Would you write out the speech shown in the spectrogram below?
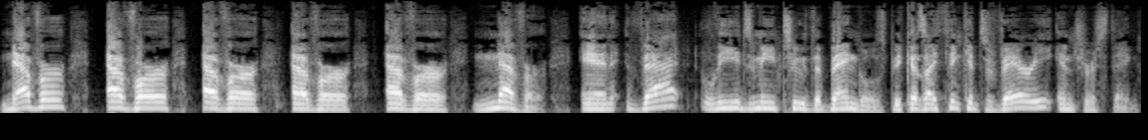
Never, ever, ever, ever, ever, never. And that leads me to the Bengals because I think it's very interesting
